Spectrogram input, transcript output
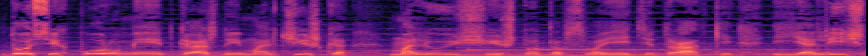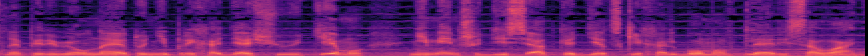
до сих пор умеет каждый мальчишка, малюющий что-то в своей тетрадке, и я лично перевел на эту неприходящую тему не меньше десятка детских альбомов для рисования.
